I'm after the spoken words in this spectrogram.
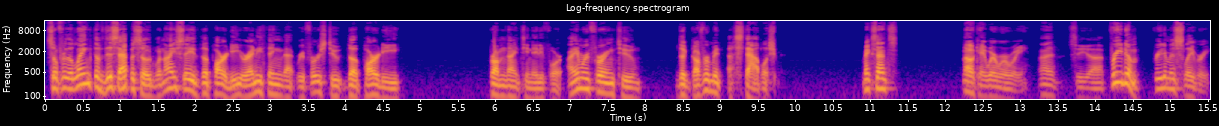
So for the length of this episode, when I say the party or anything that refers to the party from 1984, I am referring to the government establishment. Make sense? Okay, where were we? Uh, see, uh, freedom. Freedom is slavery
